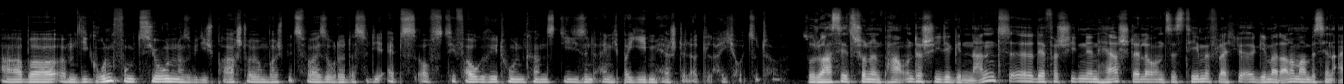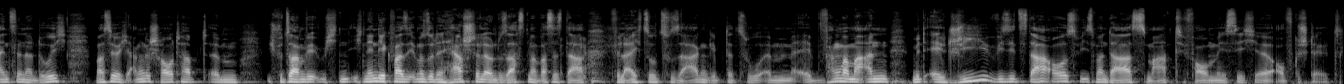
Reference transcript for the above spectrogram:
Aber ähm, die Grundfunktionen, also wie die Sprachsteuerung beispielsweise oder dass du die Apps aufs TV-Gerät holen kannst, die sind eigentlich bei jedem Hersteller gleich heutzutage. So, du hast jetzt schon ein paar Unterschiede genannt äh, der verschiedenen Hersteller und Systeme. Vielleicht äh, gehen wir da noch mal ein bisschen einzelner durch, was ihr euch angeschaut habt. Ähm, ich würde sagen, ich, ich nenne dir quasi immer so den Hersteller und du sagst mal, was es da vielleicht so zu sagen gibt dazu. Ähm, äh, fangen wir mal an mit LG. Wie sieht es da aus? Wie ist man da Smart TV-mäßig äh, aufgestellt?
